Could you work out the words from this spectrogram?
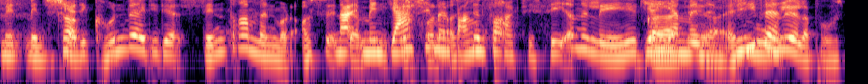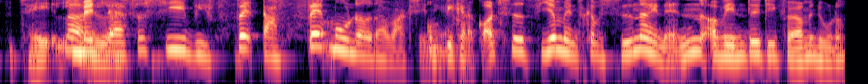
Men, men skal Så- det kun være i de der centre? Man må også, Nej, men jeg er simpelthen bange den for- praktiserende læge Ja, gør ja, men det, og alligevel- muligt, eller på hospitaler. Men eller, lad os så sige, vi fem, der er 500, der er vaccineret. og vi kan da godt sidde fire mennesker ved siden af hinanden og vente de 40 minutter,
